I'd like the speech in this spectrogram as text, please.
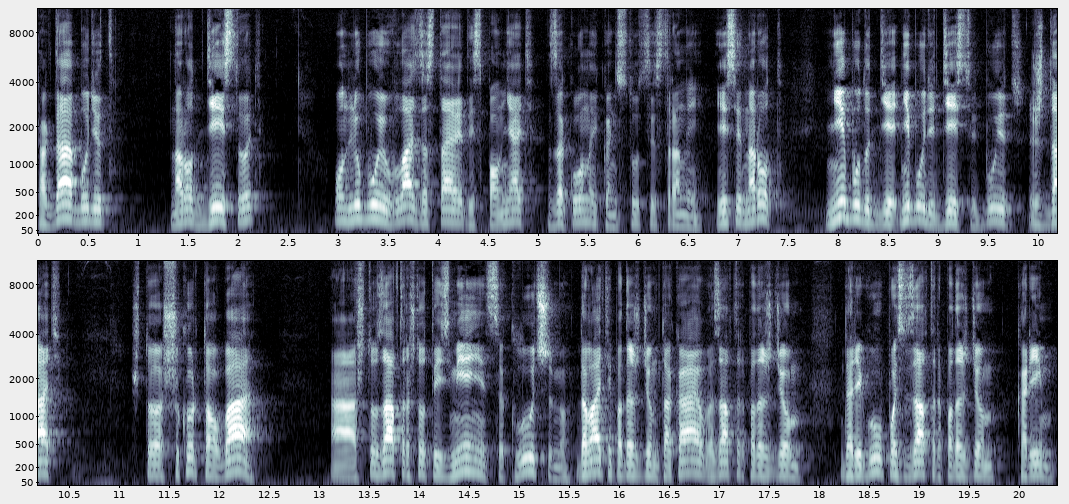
Когда будет народ действовать, он любую власть заставит исполнять законы и конституции страны. Если народ не, будут, не будет действовать, будет ждать, что шукур тауба, а, что завтра что-то изменится к лучшему, давайте подождем Такаева, завтра подождем Даригу, послезавтра подождем Карим,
